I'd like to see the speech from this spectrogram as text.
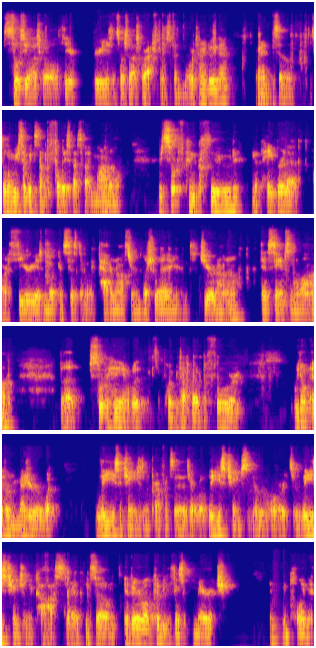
Sociological theories and sociological rational spend more time doing that, right? So, so when we said we'd not a fully specified model, we sort of conclude in the paper that our theory is more consistent with like Paternoster and Bushway and Giordano than Sampson and Laub. But sort of hitting at what point we talked about before, we don't ever measure what leads to changes in preferences or what leads changes in the rewards or leads to changes in the costs, right? And so it very well could be things like marriage and employment,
